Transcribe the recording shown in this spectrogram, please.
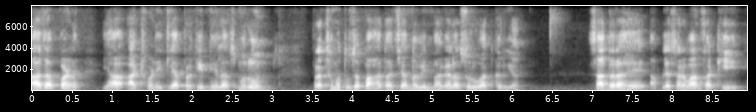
आज आपण ह्या आठवणीतल्या प्रतिज्ञेला स्मरून प्रथम तुझं पाहताच्या नवीन भागाला सुरुवात करूयात. सादर आहे आपल्या सर्वांसाठी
